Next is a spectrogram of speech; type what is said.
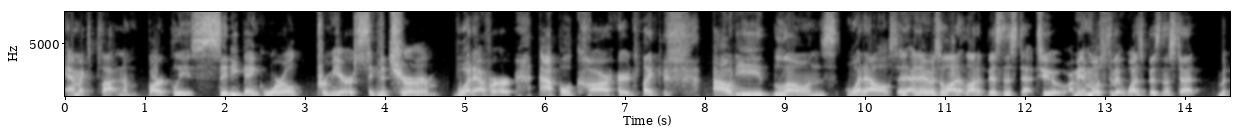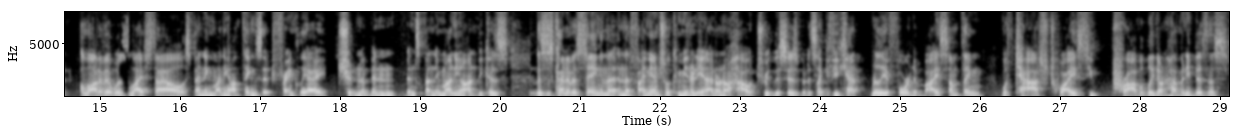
Amex Platinum, Barclays, Citibank World Premier, Signature, whatever, Apple Card, like Audi loans. What else? And, and there was a lot, a lot of business debt too. I mean, most of it was business debt, but a lot of it was lifestyle, spending money on things that frankly I shouldn't have been been spending money on because this is kind of a saying in the in the financial community, and I don't know how true this is, but it's like if you can't really afford to buy something with cash twice, you probably don't have any business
